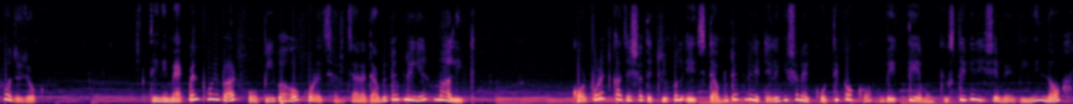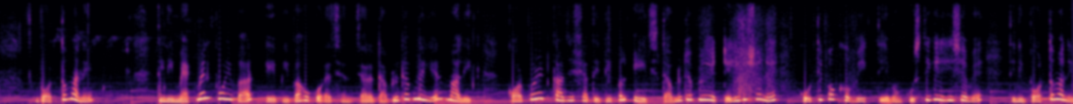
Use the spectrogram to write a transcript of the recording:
প্রযোজক। তিনি ম্যাকম্যান পরিবার ও বিবাহ করেছেন, যারা ডাব্লিউডাব্লিউই এর মালিক। কর্পোরেট কাজের সাথে ট্রিপল এইচ ডাব্লিউডাব্লিউই টেলিভিশনের কর্তৃপক্ষ, ব্যক্তি এবং কুস্তিগির হিসেবে বিভিন্ন বর্তমানে তিনি ম্যাকম্যান পরিবার এ বিবাহ করেছেন, যারা ডাব্লিউডাব্লিউ এর মালিক। কর্পোরেট কাজের সাথে ট্রিপল এইচ ডাব্লিউডাব্লিউ এর টেলিভিশনে কর্তৃপক্ষ ব্যক্তি এবং কুস্তিগির হিসেবে তিনি বর্তমানে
